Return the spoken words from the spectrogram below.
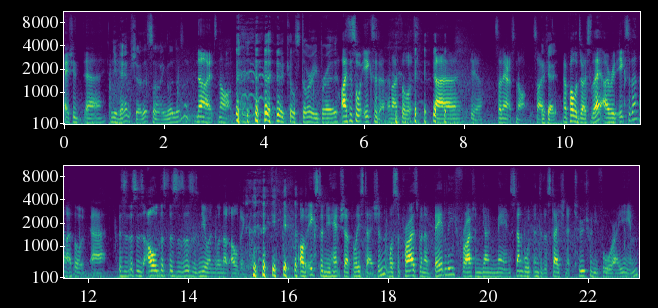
actually, uh, New Hampshire, that's not England, is it? no, it's not. cool story, bro. I just saw Exeter and I thought, uh, yeah. So now it's not. So Okay. I apologise for that. I read Exeter and I thought, uh, this is this is old. This this is this is New England, not old England. of Exeter, New Hampshire police station was surprised when a badly frightened young man stumbled into the station at 2:24 a.m.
